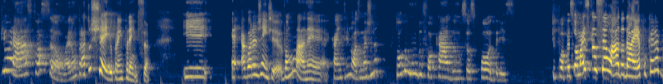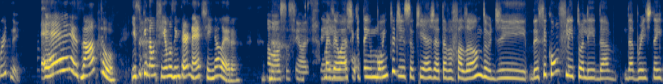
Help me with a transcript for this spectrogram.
piorar a situação. Era um prato cheio para a imprensa. E é, agora, gente, vamos lá, né? Cá entre nós. Imagina todo mundo focado nos seus podres. Tipo, a pessoa mais cancelada da época era Britney. É, exato. Isso que não tínhamos internet, hein, galera? Nossa senhora. Sim, Mas eu acho que tem muito disso que a Jé estava falando, de desse conflito ali da, da Britney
